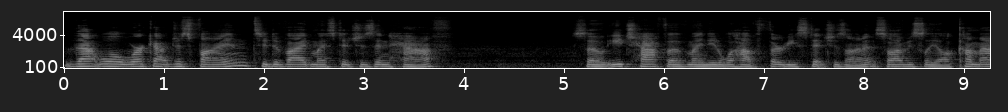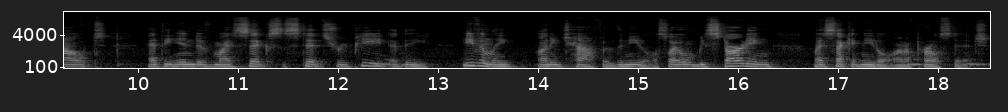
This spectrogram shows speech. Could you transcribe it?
that will work out just fine to divide my stitches in half. So each half of my needle will have 30 stitches on it. So obviously I'll come out at the end of my 6 stitch repeat at the evenly on each half of the needle. So I won't be starting my second needle on a purl stitch.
